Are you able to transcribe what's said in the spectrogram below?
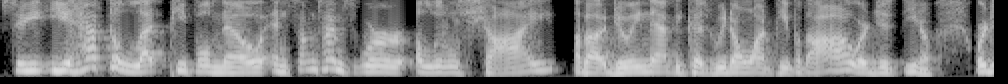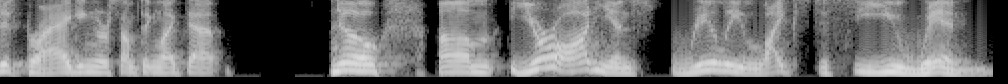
so you have to let people know. And sometimes we're a little shy about doing that because we don't want people to oh we're just you know we're just bragging or something like that. No, um, your audience really likes to see you win.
